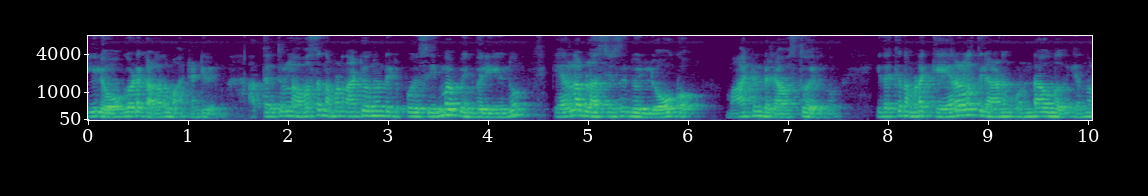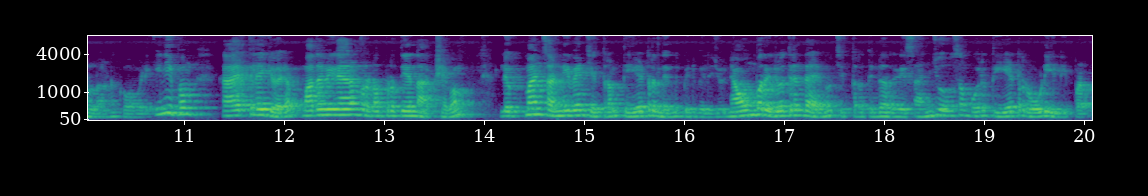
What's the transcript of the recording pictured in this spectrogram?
ഈ ലോഗോയുടെ കളർ മാറ്റേണ്ടി വരുന്നു അത്തരത്തിലുള്ള അവസ്ഥ നമ്മുടെ നാട്ടിൽ വന്നുകൊണ്ട് ഇപ്പോൾ ഒരു സിനിമ പിൻവലിക്കുന്നു. കേരള ബ്ലാസ്റ്റേഴ്സിന്റെ ഒരു ലോഗോ മാറ്റേണ്ട ഒരു അവസ്ഥ വരുന്നു. ഇതൊക്കെ നമ്മുടെ കേരളത്തിലാണ് ഉണ്ടാവുന്നത് എന്നുള്ളതാണ് കോമഡി ഇനിയിപ്പം കാര്യത്തിലേക്ക് വരാം. മതവികാരം വ്രണപ്രതി എന്ന ആക്ഷേപം ലുക്മാൻ സണ്ണിവേൻ ചിത്രം തിയേറ്ററിൽ നിന്ന് പിൻവലിച്ചു. നവംബർ ഇരുപത്തിരണ്ടായിരുന്നു ചിത്രത്തിന്റെ റിലീസ് അഞ്ചു ദിവസം പോലും തിയേറ്റർ ഓടിയില്ല ഇപ്പോഴും.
